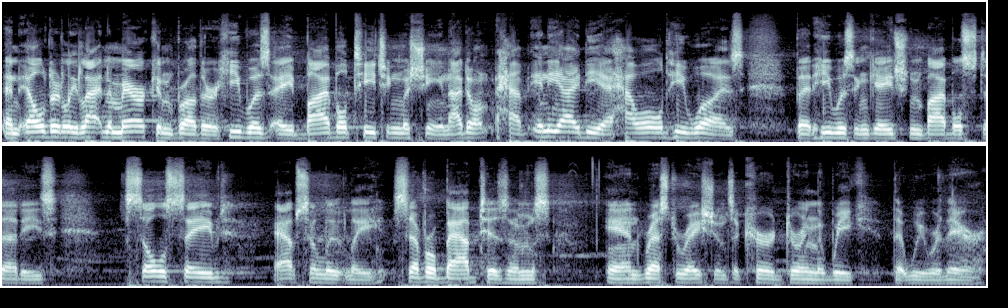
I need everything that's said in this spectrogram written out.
An elderly Latin American brother, he was a Bible teaching machine. I don't have any idea how old he was, but he was engaged in Bible studies. Souls saved, absolutely. Several baptisms and restorations occurred during the week that we were there.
